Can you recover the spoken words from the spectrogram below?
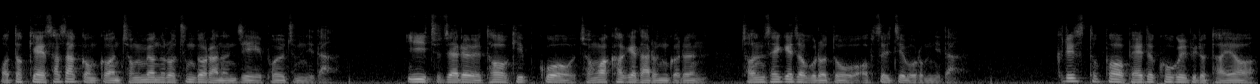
어떻게 사사건건 정면으로 충돌하는지 보여줍니다. 이 주제를 더 깊고 정확하게 다룬 글은 전 세계적으로도 없을지 모릅니다. 크리스토퍼 베드콕을 비롯하여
